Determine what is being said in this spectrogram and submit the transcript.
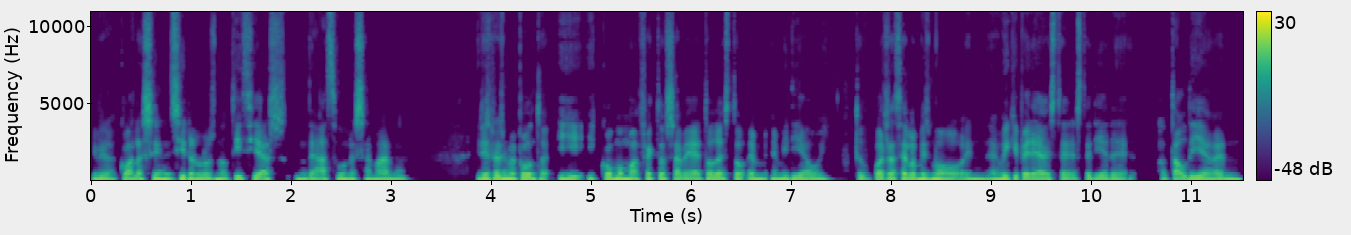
Y veo cuáles han sido las noticias de hace una semana. Y después me pregunto, ¿y, y cómo me afecta saber todo esto en, mi día hoy? Tú puedes hacer lo mismo en, Wikipedia, este, este día de al tal día, en,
